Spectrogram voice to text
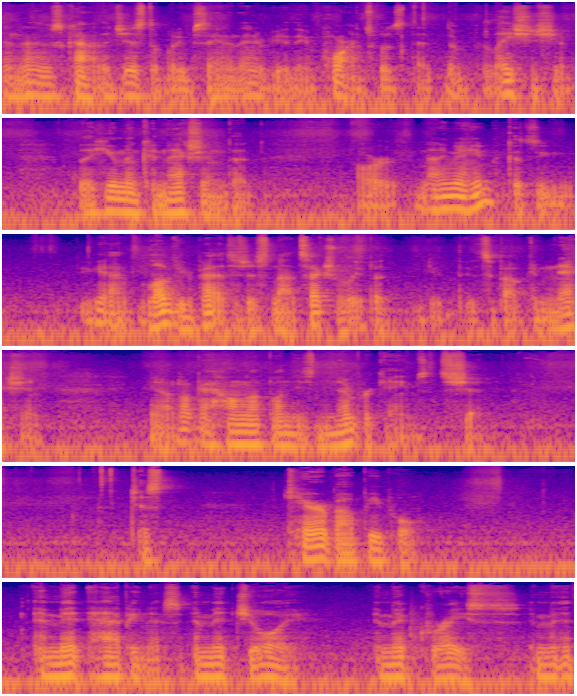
And that was kind of the gist of what he was saying in the interview. The importance was that the relationship, the human connection that, or not even human, because you, yeah, love your pets, just not sexually, but it's about connection. You know, don't get hung up on these number games and shit. Just care about people. Emit happiness, emit joy, emit grace, emit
